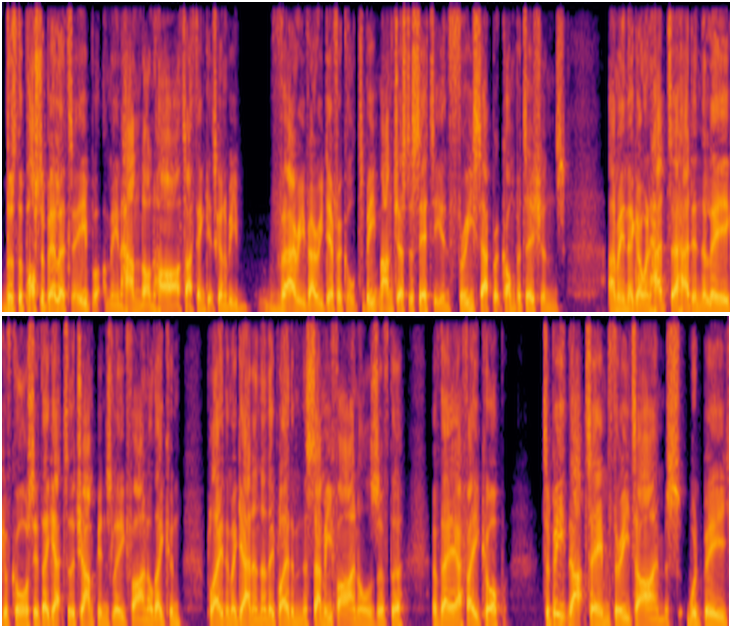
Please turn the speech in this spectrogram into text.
there's the possibility, but I mean, hand on heart, I think it's going to be very, very difficult to beat Manchester City in three separate competitions. I mean, they're going head to head in the league. Of course, if they get to the Champions League final, they can play them again, and then they play them in the semi-finals of the of the FA Cup. To beat that team three times would be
